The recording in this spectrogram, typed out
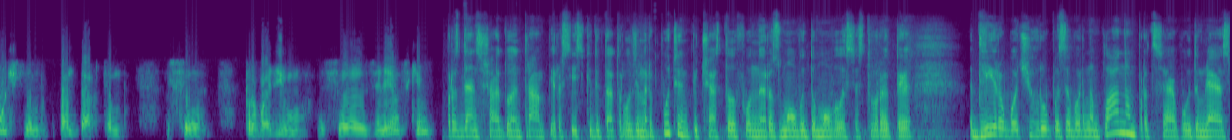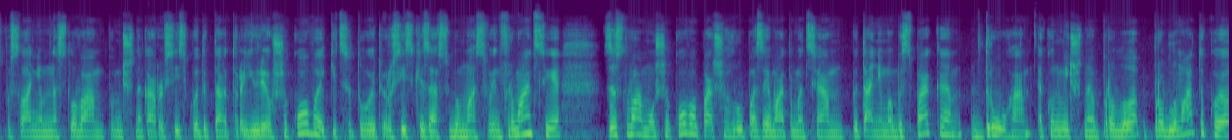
очным контактом с проводимым с Зеленским. Президент США Дональд Трамп і російський диктатор Володимир Путін під час телефонної розмови домовилися створити. Дві робочі групи за мирним планом про це повідомляє з посиланням на слова помічника російського диктатора Юрія Ушакова, які цитують російські засоби масової інформації. За словами Ушакова, перша група займатиметься питаннями безпеки, друга економічною пробле- проблематикою.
